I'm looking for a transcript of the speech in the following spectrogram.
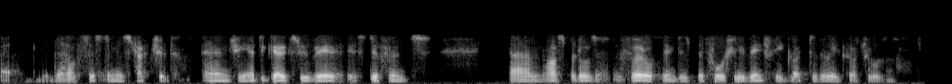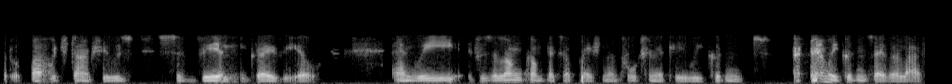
uh, the health system is structured, and she had to go through various different um, hospitals and referral centers before she eventually got to the Red Cross Children's Hospital. By which time she was severely, gravely ill, and we it was a long, complex operation. Unfortunately, we couldn't we couldn't save her life,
